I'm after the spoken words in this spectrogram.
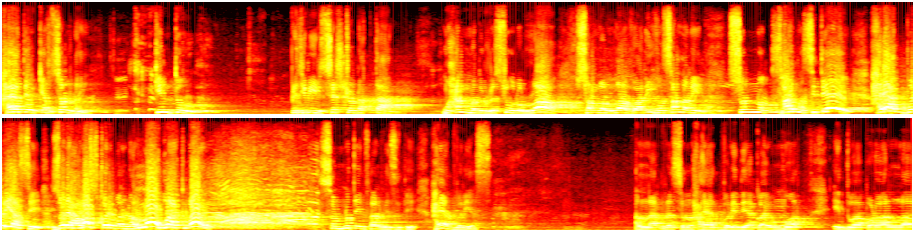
হায়াতের ক্যাপসুল নেই কিন্তু পৃথিবীর শ্রেষ্ঠ ডাক্তার মুহাম্মদুর রসুল্লাহ সাল্লাহ আলী সাল্লামের সুন্নত ফার্মাসিতে হায়াত বড়ি আছে, জোরে আওয়াজ করে বলেন, আল্লাহ আকবার! সুন্নতের ফার্মেসিতে হায়াত বড়ি আছে। আল্লাহর রসুল হায়াত ভরি দিয়া কয়, উম্মত, এই দোয়া পড়ো আল্লাহ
